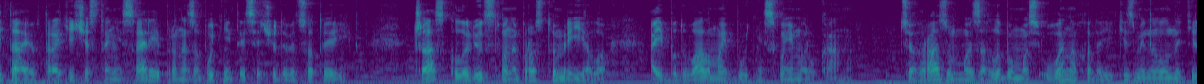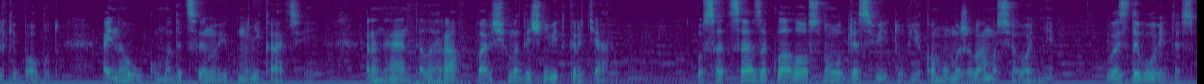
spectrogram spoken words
Вітаю в третій частині серії про незабутній 1900 рік. Час, коли людство не просто мріяло, а й будувало майбутнє своїми руками. Цього разу ми заглибимось у винаходи, які змінили не тільки побут, а й науку, медицину і комунікації, рентген, телеграф, перші медичні відкриття. Усе це заклало основу для світу, в якому ми живемо сьогодні. Ви здивуєтесь,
